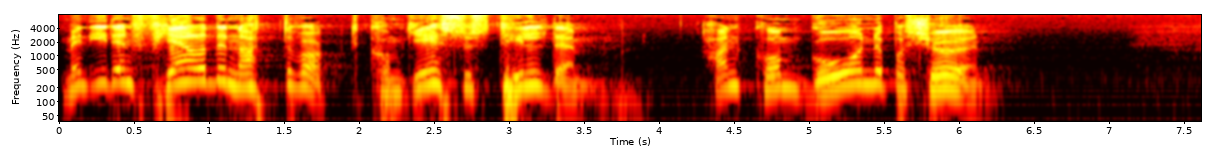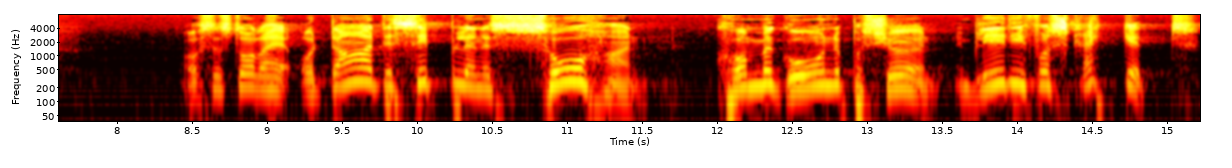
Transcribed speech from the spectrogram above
Men i den fjerde nattevakt kom Jesus til dem. Han kom gående på sjøen. Og så står det her Og da disiplene så han komme gående på sjøen, ble de forskrekket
